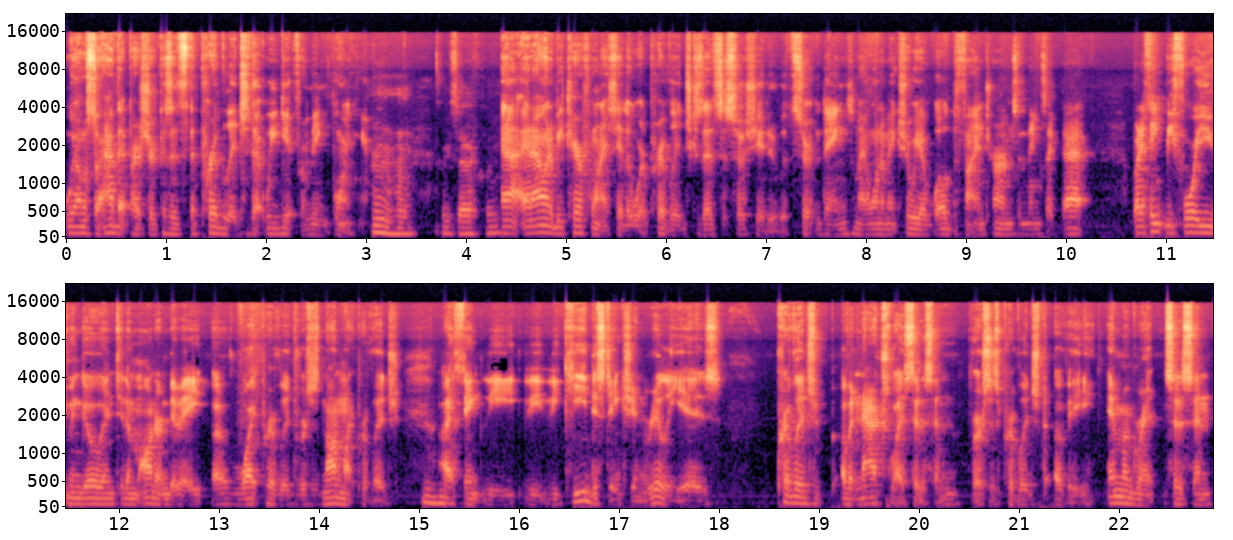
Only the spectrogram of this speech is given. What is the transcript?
we almost don't have that pressure because it's the privilege that we get from being born here. Mm-hmm. Exactly. And I, and I want to be careful when I say the word privilege because that's associated with certain things, and I want to make sure we have well defined terms and things like that. But I think before you even go into the modern debate of white privilege versus non white privilege, Mhm. I think the, the, the key distinction really is privilege of a naturalized citizen versus privilege of a immigrant citizen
